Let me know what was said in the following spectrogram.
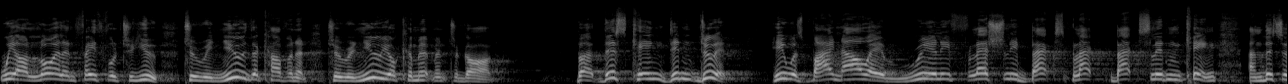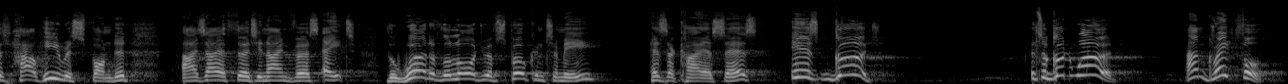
we are loyal and faithful to you to renew the covenant, to renew your commitment to God. But this king didn't do it. He was by now a really fleshly, backslidden king, and this is how he responded. Isaiah 39, verse 8 The word of the Lord you have spoken to me, Hezekiah says, is good. It's a good word. I'm grateful.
